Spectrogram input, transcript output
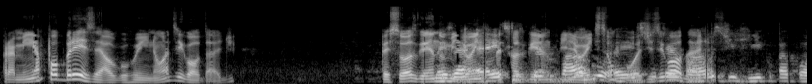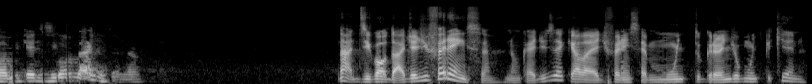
Pra mim, a pobreza é algo ruim, não a desigualdade. Pessoas ganhando Mas é- milhões, é esse pessoas ganhando bilhões são é boas desigualdades. de rico pra pobre que é desigualdade, entendeu? Ah, desigualdade é diferença. Não quer dizer que ela é a diferença é muito grande ou muito pequena.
